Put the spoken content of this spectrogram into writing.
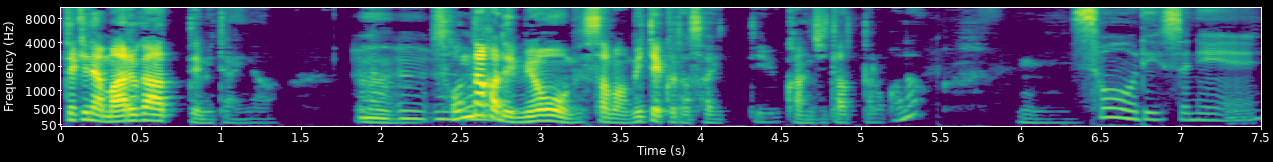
的な丸があってみたいな。うんうんうんうんその中で明王様見てくださいっていう感じだったのかな？うん。そうですね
